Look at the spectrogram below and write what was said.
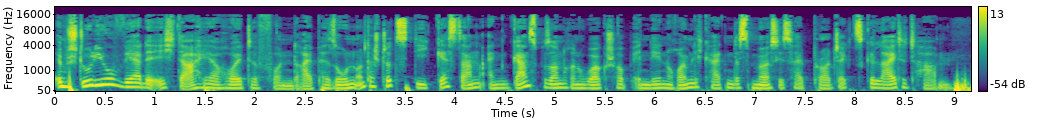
Im Studio werde ich daher heute von drei Personen unterstützt, die gestern einen ganz besonderen Workshop in den Räumlichkeiten des Merseyside Projects geleitet haben.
